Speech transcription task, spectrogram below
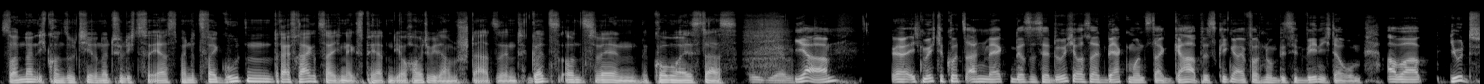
sondern ich konsultiere natürlich zuerst meine zwei guten drei Fragezeichen-Experten, die auch heute wieder am Start sind. Götz und Sven, como ist das? Ja, äh, ich möchte kurz anmerken, dass es ja durchaus ein Bergmonster gab. Es ging einfach nur ein bisschen wenig darum. Aber gut.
